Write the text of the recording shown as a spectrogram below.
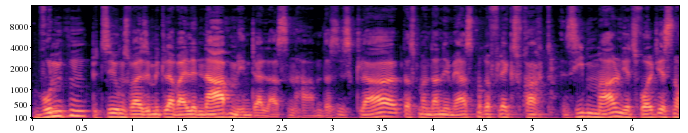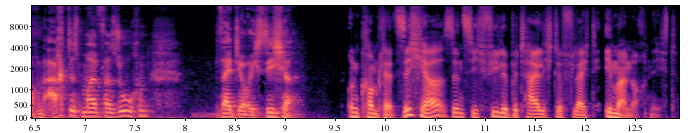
Wunden beziehungsweise mittlerweile Narben hinterlassen haben. Das ist klar, dass man dann im ersten Reflex fragt, siebenmal und jetzt wollt ihr es noch ein achtes Mal versuchen. Seid ihr euch sicher? Und komplett sicher sind sich viele Beteiligte vielleicht immer noch nicht.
